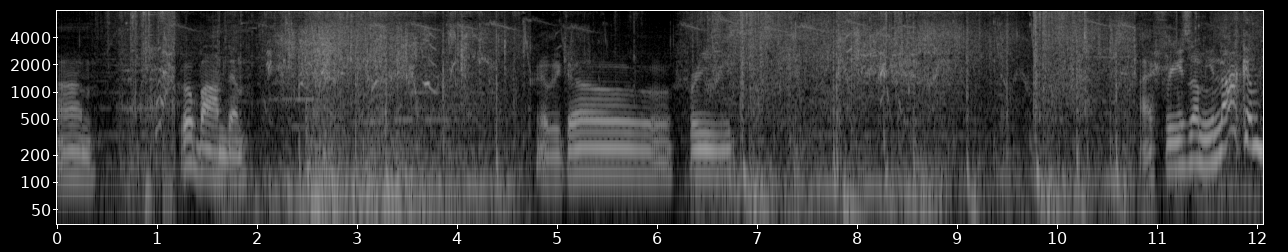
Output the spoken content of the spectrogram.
Um, go bomb them. There we go. Freeze. I freeze them. You knock them.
